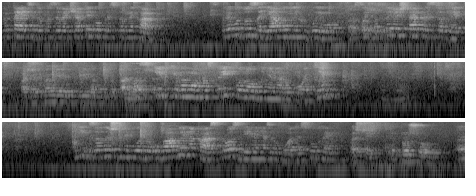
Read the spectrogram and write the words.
звертається до позивача та його представника з приводу заявлених вимог. Василь Васильович та представник. Оскільки вимога стоїть поновлення на роботі і залишений поза увагою наказ про звільнення з роботи. Слухаємо. Прошу е,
